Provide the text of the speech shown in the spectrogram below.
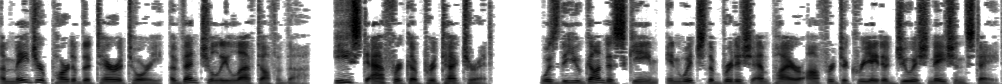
A major part of the territory, eventually left off of the East Africa Protectorate, was the Uganda Scheme, in which the British Empire offered to create a Jewish nation-state.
